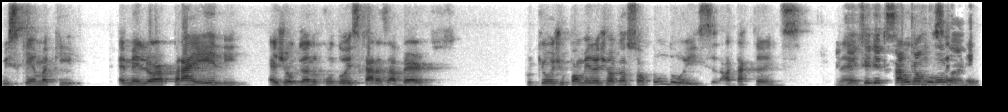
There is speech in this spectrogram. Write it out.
o esquema que é melhor para ele é jogando com dois caras abertos? Porque hoje o Palmeiras joga só com dois atacantes. Então né? teria que sacar Quando um volante. Tem...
